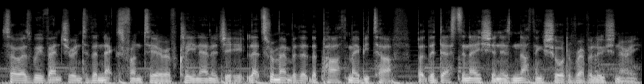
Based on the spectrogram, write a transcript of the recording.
So as we venture into the next frontier of clean energy, let's remember that the path may be tough, but the destination is nothing short of revolutionary.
